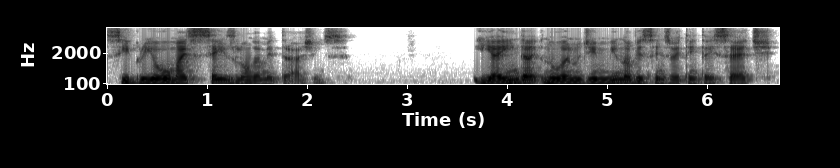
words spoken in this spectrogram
se criou mais seis longa-metragens. E ainda no ano de 1987,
